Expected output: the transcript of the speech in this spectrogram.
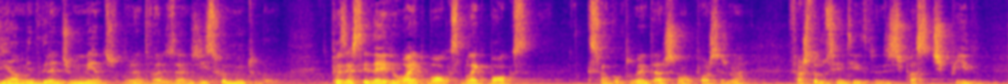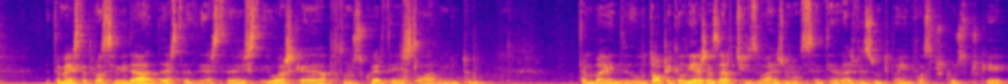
realmente grandes momentos durante vários anos e isso foi muito bom. Depois esta ideia do white box, black box, que são complementares, são opostas, não é? Faz todo o sentido, este espaço despido, também esta proximidade, esta, esta, este, eu acho que a Appleton Square tem este lado muito também de, utópico, aliás, nas artes visuais não se entende às vezes muito bem o vosso percurso, porque é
